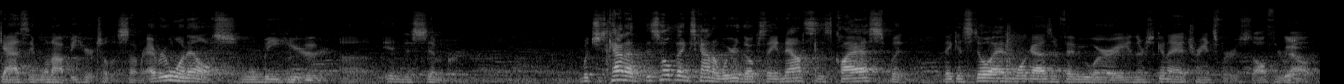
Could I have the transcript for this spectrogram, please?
guys that will not be here till the summer. Everyone else will be here uh, in December. Which is kind of, this whole thing's kind of weird though, because they announced this class, but they can still add more guys in February, and they're just going to add transfers all throughout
